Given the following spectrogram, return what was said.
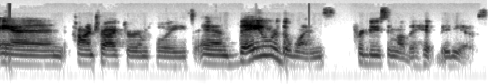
and contractor employees, and they were the ones producing all the hit videos.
